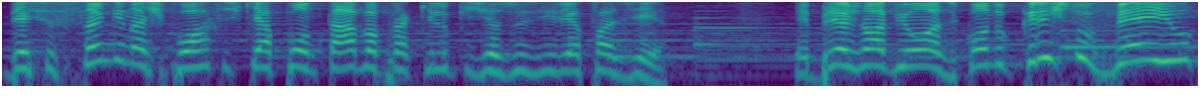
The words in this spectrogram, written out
desse sangue nas portas que apontava para aquilo que Jesus iria fazer. Hebreus 9:11, quando Cristo veio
